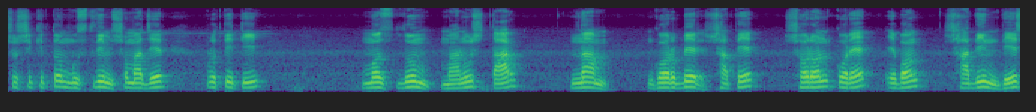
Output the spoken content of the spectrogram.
সুশিক্ষিত মুসলিম সমাজের প্রতিটি মজলুম মানুষ তার নাম, গর্বের সাথে স্মরণ করে এবং স্বাধীন দেশ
